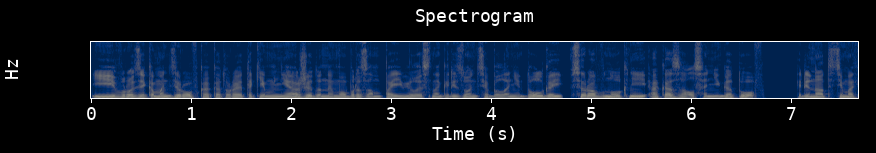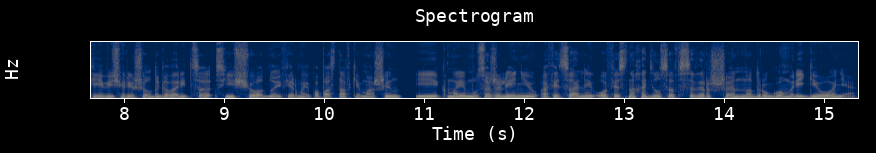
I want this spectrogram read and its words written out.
И вроде командировка, которая таким неожиданным образом появилась на горизонте, была недолгой, все равно к ней оказался не готов. Ренат Тимофеевич решил договориться с еще одной фирмой по поставке машин, и, к моему сожалению, официальный офис находился в совершенно другом регионе.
